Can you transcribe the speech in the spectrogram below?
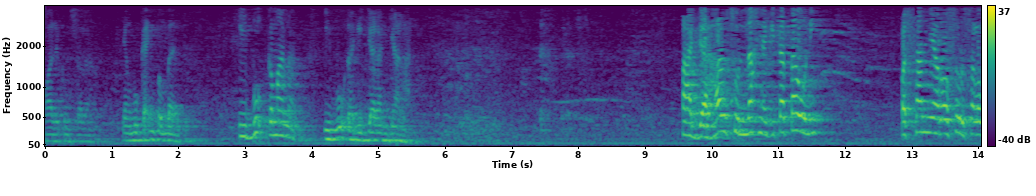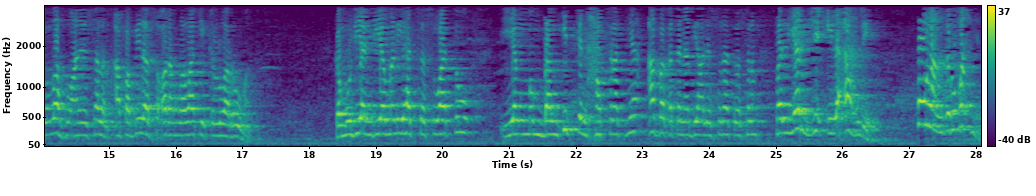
Waalaikumsalam. Yang bukain pembantu. Ibu ke mana? Ibu lagi jalan-jalan. Padahal sunnahnya kita tahu nih. Pesannya Rasul Sallallahu Alaihi Wasallam apabila seorang lelaki keluar rumah, kemudian dia melihat sesuatu yang membangkitkan hasratnya, apa kata Nabi Alaihi Wasallam? Ila ahli, pulang ke rumahnya,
